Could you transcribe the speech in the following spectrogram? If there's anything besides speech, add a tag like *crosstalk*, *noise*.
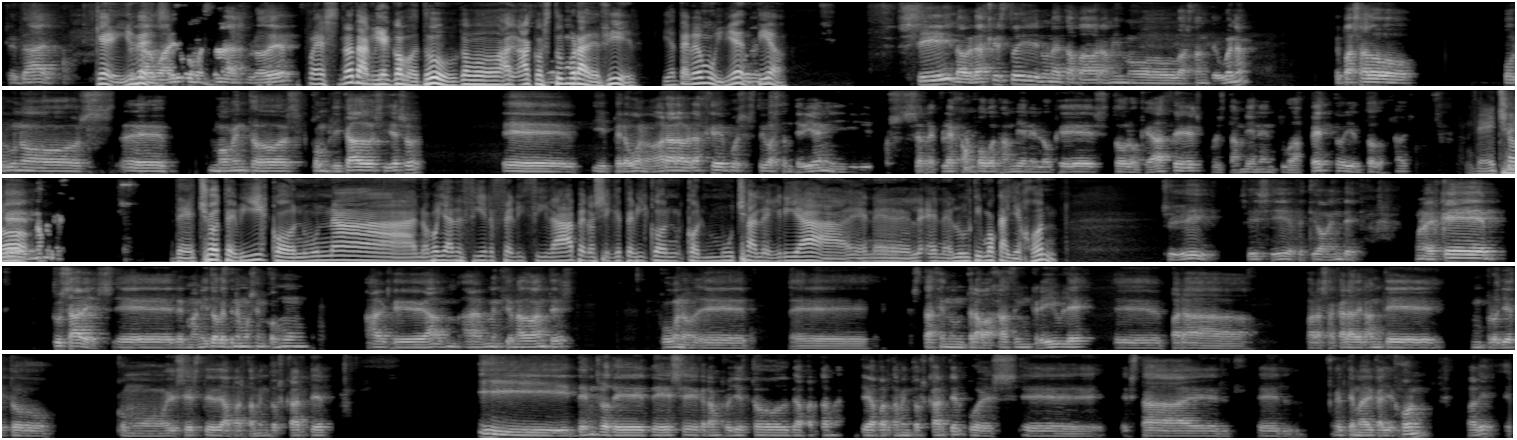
¿Qué tal? ¿Qué dices? ¿Cómo estás, brother? Pues no tan bien como tú, como acostumbro a decir. Yo te veo muy bien, tío. Sí, la verdad es que estoy en una etapa ahora mismo bastante buena. He pasado por unos eh, momentos complicados y eso. Eh, y, pero bueno, ahora la verdad es que pues estoy bastante bien y pues, se refleja un poco también en lo que es todo lo que haces, pues también en tu aspecto y en todo, ¿sabes? De hecho, de hecho te vi con una, no voy a decir felicidad, pero sí que te vi con, con mucha alegría en el, en el último callejón. Sí, sí, sí, efectivamente. Bueno, es que tú sabes, eh, el hermanito que tenemos en común, al que has mencionado antes, pues bueno, eh, eh, está haciendo un trabajazo increíble eh, para, sacar adelante un proyecto como es este de Apartamentos Carter. Y dentro de, ese gran proyecto de, Apartamentos Carter, pues está el, tema del callejón, ¿vale?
